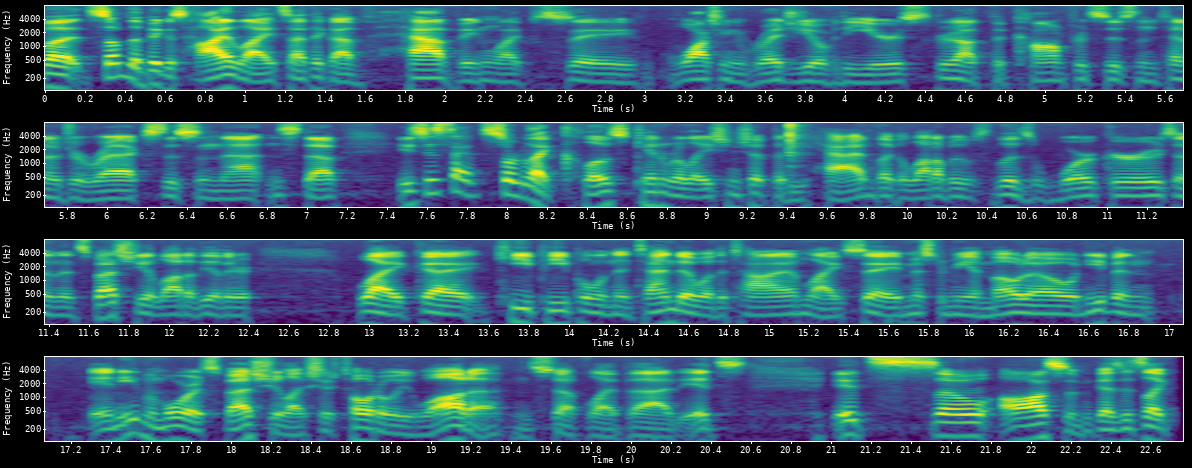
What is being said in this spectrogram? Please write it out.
but some of the biggest highlights I think I've having, like say, watching Reggie over the years throughout the conferences, Nintendo Directs, this and that and stuff, is just that sort of like close kin relationship that he had, like a lot of his, his workers and especially a lot of the other like uh, key people in Nintendo at the time, like say Mr. Miyamoto and even and even more especially like Satoru Iwata and stuff like that. It's it's so awesome because it's like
